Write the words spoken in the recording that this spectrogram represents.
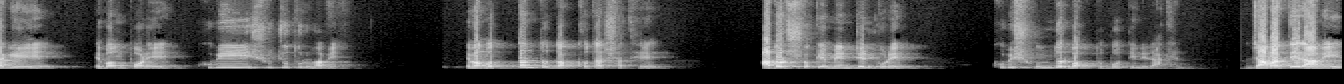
আগে এবং পরে খুবই সুচতুরভাবে এবং অত্যন্ত দক্ষতার সাথে আদর্শকে মেনটেন করে খুবই সুন্দর বক্তব্য তিনি রাখেন। জামাতের আমির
